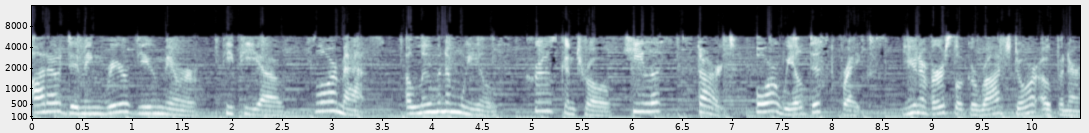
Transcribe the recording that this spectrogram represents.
auto-dimming rear view mirror, PPO, floor mats, aluminum wheels, cruise control, keyless start, four-wheel disc brakes, universal garage door opener.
